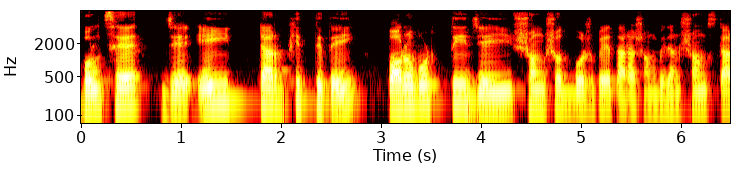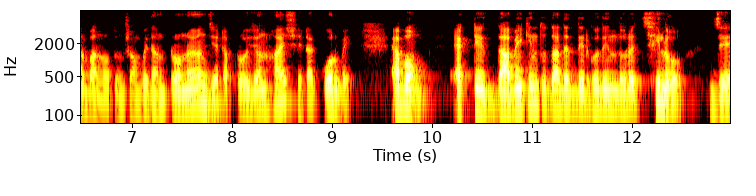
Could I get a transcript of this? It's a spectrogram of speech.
বলছে যে এইটার ভিত্তিতেই পরবর্তী যেই সংসদ বসবে, তারা সংবিধান সংস্কার বা নতুন সংবিধান প্রণয়ন যেটা প্রয়োজন হয় সেটা করবে। এবং একটি দাবি কিন্তু তাদের দীর্ঘদিন ধরে ছিল যে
